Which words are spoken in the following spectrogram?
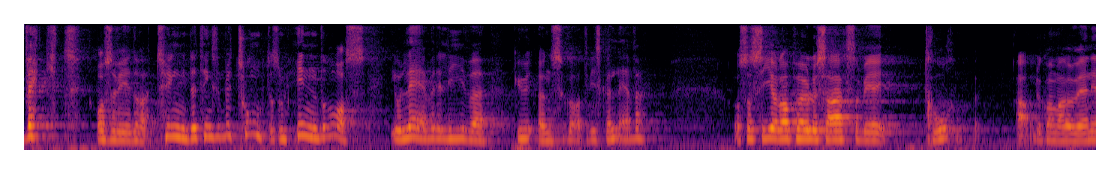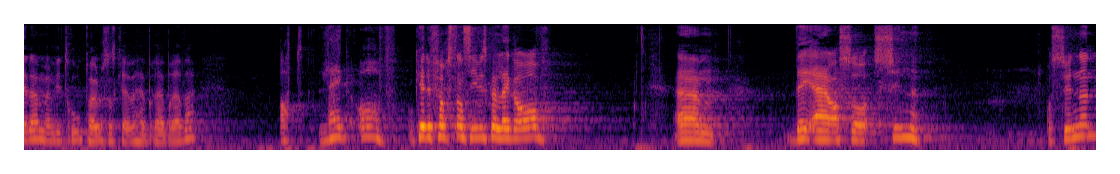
Vekt osv. Tyngde, ting som blir tungt, og som hindrer oss i å leve det livet Gud ønsker at vi skal leve. Og Så sier da Paulus her, som vi tror ja, Du kan være uenig i det, men vi tror Paulus har skrevet Hebreerbrevet. At legg av. Ok, Det første han sier vi skal legge av, um, det er altså synden. Og synden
